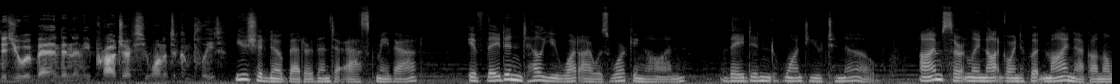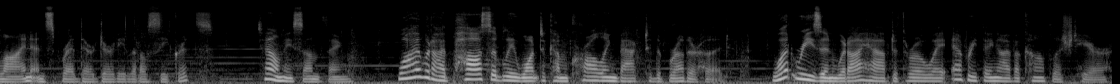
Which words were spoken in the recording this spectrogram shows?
Did you abandon any projects you wanted to complete? You should know better than to ask me that. If they didn't tell you what I was working on, they didn't want you to know. I'm certainly not going to put my neck on the line and spread their dirty little secrets. Tell me something. Why would I possibly want to come crawling back to the Brotherhood? What reason would I have to throw away everything I've accomplished here?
